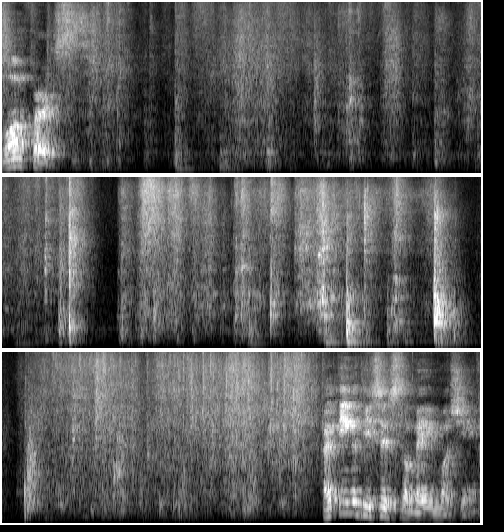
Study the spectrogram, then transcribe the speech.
one first. I think this is the main machine.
